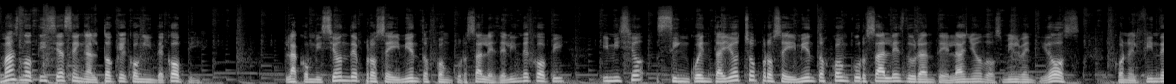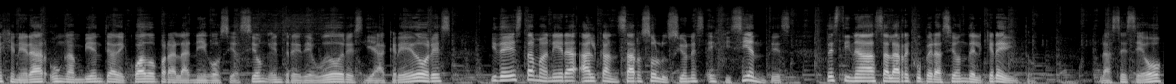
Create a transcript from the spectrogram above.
Más noticias en Al Toque con Indecopi. La Comisión de Procedimientos Concursales del Indecopi inició 58 procedimientos concursales durante el año 2022, con el fin de generar un ambiente adecuado para la negociación entre deudores y acreedores y de esta manera alcanzar soluciones eficientes destinadas a la recuperación del crédito la CCO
